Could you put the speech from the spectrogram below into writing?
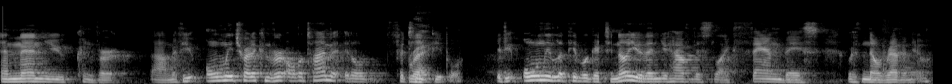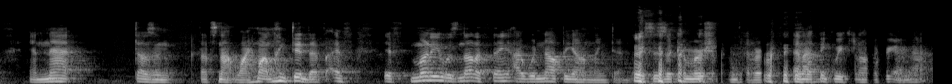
and then you convert. Um, if you only try to convert all the time, it, will fatigue right. people. If you only let people get to know you, then you have this like fan base with no revenue, and that doesn't. That's not why I'm on LinkedIn. If if, if money was not a thing, I would not be on LinkedIn. This is a commercial endeavor, right. and I think we can all agree on that.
